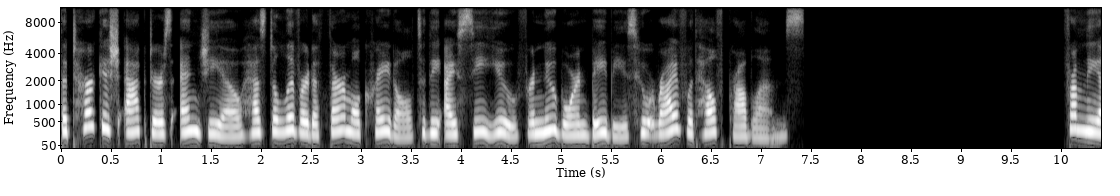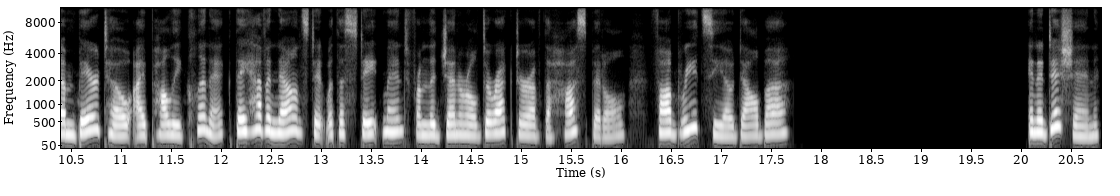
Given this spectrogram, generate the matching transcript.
the Turkish Actors NGO has delivered a thermal cradle to the ICU for newborn babies who arrive with health problems. From the Umberto I Polyclinic they have announced it with a statement from the general director of the hospital, Fabrizio d'Alba. In addition,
